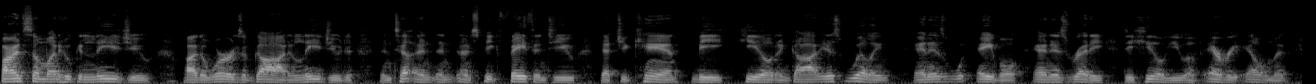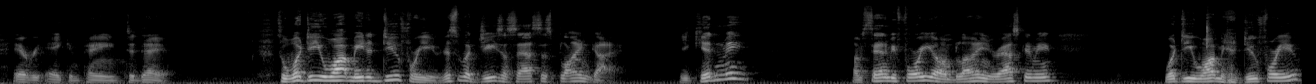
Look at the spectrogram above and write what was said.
Find someone who can lead you by the words of God and lead you to and, tell, and, and, and speak faith into you that you can be healed, and God is willing and is able and is ready to heal you of every ailment, every ache and pain today. So, what do you want me to do for you? This is what Jesus asked this blind guy. You kidding me? I'm standing before you, I'm blind, and you're asking me, What do you want me to do for you?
